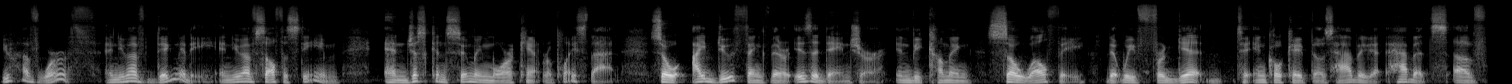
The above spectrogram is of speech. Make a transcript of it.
you have worth and you have dignity and you have self esteem and just consuming more can't replace that. So I do think there is a danger in becoming so wealthy that we forget to inculcate those habit, habits of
